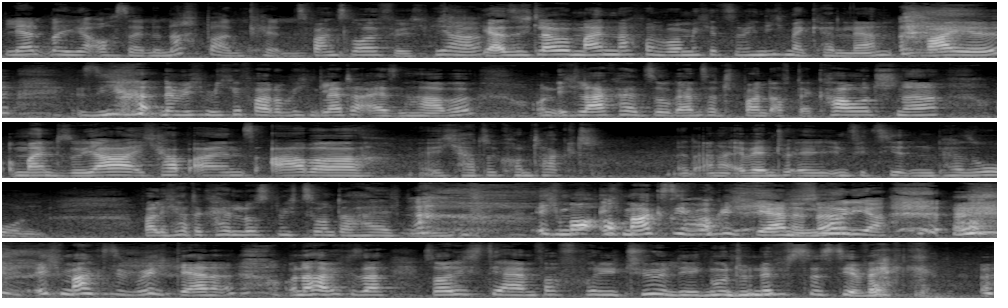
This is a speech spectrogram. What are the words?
lernt man ja auch seine Nachbarn kennen. Zwangsläufig. Ja. Ja, also ich glaube, meine Nachbarn wollen mich jetzt nämlich nicht mehr kennenlernen, weil sie hat nämlich mich gefragt, ob ich ein Glätteisen habe. Und ich lag halt so ganz entspannt auf der Couch, ne? Und meinte so, ja, ich habe eins, aber ich hatte Kontakt mit einer eventuell infizierten Person. Weil ich hatte keine Lust, mich zu unterhalten. Ich, mo ich mag sie wirklich gerne, ne? Julia, Ich mag sie wirklich gerne. Und dann habe ich gesagt, soll ich es dir einfach vor die Tür legen und du nimmst es dir weg.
